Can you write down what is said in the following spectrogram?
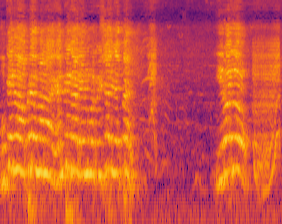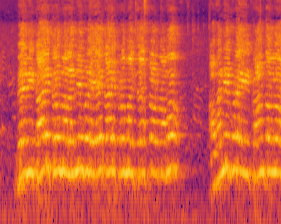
ముఖ్యంగా అప్పుడే మన ఎంపీ గారు రెండు మూడు విషయాలు చెప్పారు. ఈరోజు మేము ఈ కార్యక్రమాలన్నీ కూడా ఏ కార్యక్రమాలు చేస్తా ఉన్నామో అవన్నీ కూడా ఈ ప్రాంతంలో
